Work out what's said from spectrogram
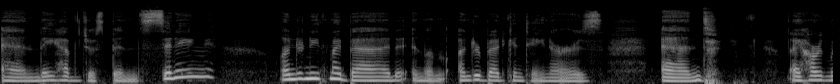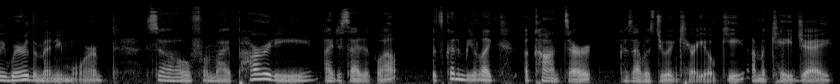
And they have just been sitting underneath my bed in the underbed containers. And I hardly wear them anymore. So for my party, I decided, well, it's going to be like a concert because I was doing karaoke. I'm a KJ.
